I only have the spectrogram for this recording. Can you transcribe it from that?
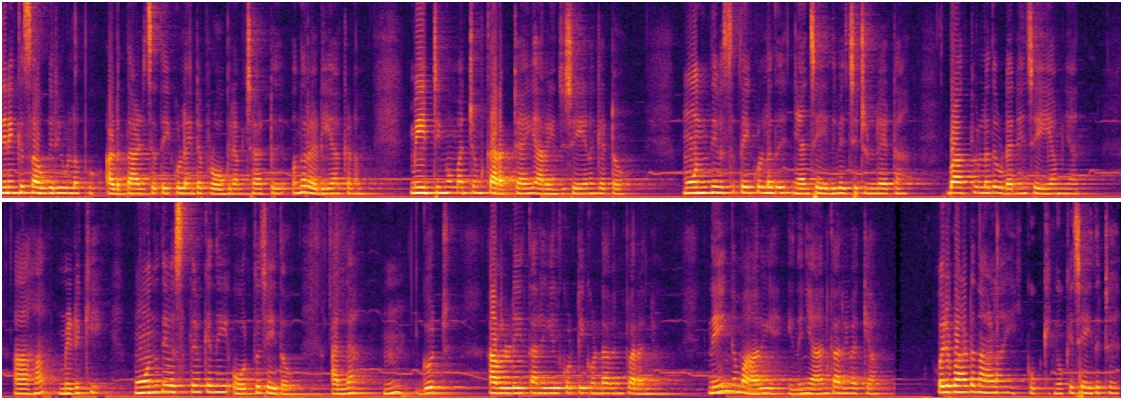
നിനക്ക് സൗകര്യമുള്ളപ്പോൾ അടുത്ത ആഴ്ചത്തേക്കുള്ള എന്റെ പ്രോഗ്രാം ചാർട്ട് ഒന്ന് റെഡിയാക്കണം. മീറ്റിങ്ങും മറ്റും കറക്റ്റായി അറേഞ്ച് ചെയ്യണം കേട്ടോ. മൂന്ന് ദിവസത്തേക്കുള്ളത് ഞാൻ ചെയ്തു വെച്ചിട്ടുണ്ട് ഏട്ടാ. ബാക്കിയുള്ളത് ഉടനെ ചെയ്യാം ഞാൻ. ആഹാ മിടുക്കി. മൂന്ന് ദിവസത്തെയൊക്കെ നീ ഓർത്തു ചെയ്തോ? അല്ല ഗുഡ്. അവളുടെ തലയിൽ കൊട്ടിക്കൊണ്ട് അവൻ പറഞ്ഞു നീ ഇങ്ങ് മാറിയേ ഇന്ന് ഞാൻ കറി വയ്ക്കാം ഒരുപാട് നാളായി കുക്കിംഗ് ഒക്കെ ചെയ്തിട്ട്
